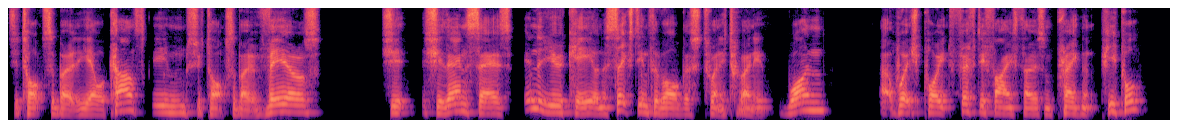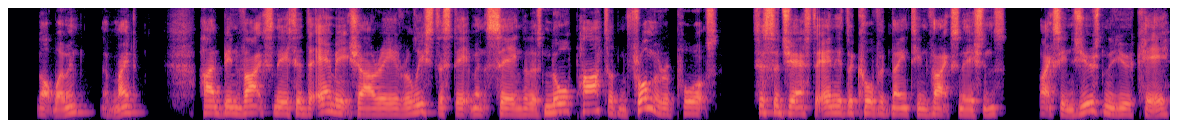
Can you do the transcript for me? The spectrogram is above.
She talks about the yellow card scheme, she talks about VAERS, she, she then says, in the UK on the 16th of August 2021, at which point 55,000 pregnant people, not women, never mind, had been vaccinated, the MHRA released a statement saying there is no pattern from the reports to suggest that any of the COVID 19 vaccinations, vaccines used in the UK,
